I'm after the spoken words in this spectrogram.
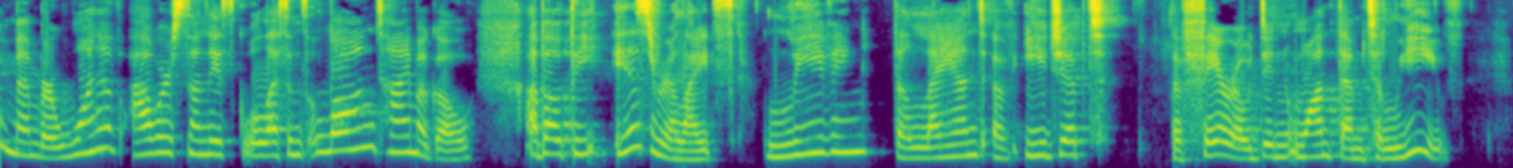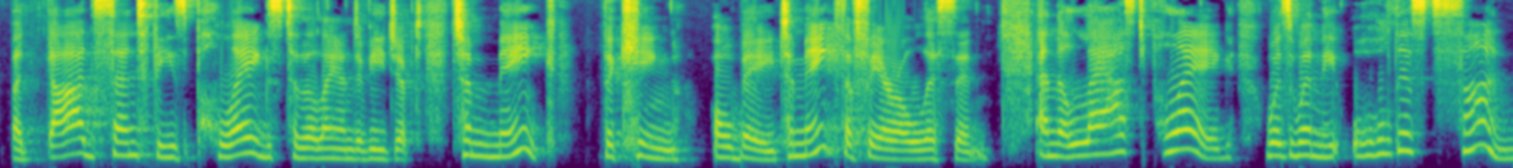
remember one of our Sunday school lessons a long time ago about the Israelites leaving the land of Egypt? The Pharaoh didn't want them to leave, but God sent these plagues to the land of Egypt to make the king obey, to make the Pharaoh listen. And the last plague was when the oldest son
